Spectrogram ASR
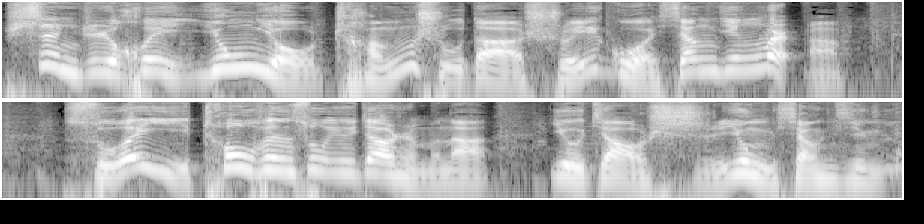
甚至会拥有成熟的水果香精味儿啊，所以臭粪素又叫什么呢？又叫食用香精。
